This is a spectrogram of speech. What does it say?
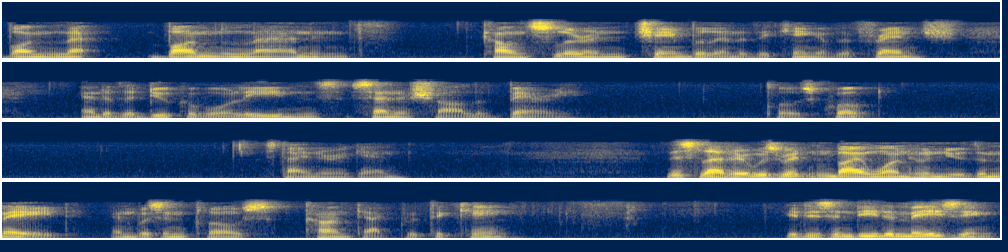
Bonlaninth, Councillor and Chamberlain of the King of the French, and of the Duke of Orleans, Seneschal of Berry. Steiner again. This letter was written by one who knew the maid and was in close contact with the king. It is indeed amazing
